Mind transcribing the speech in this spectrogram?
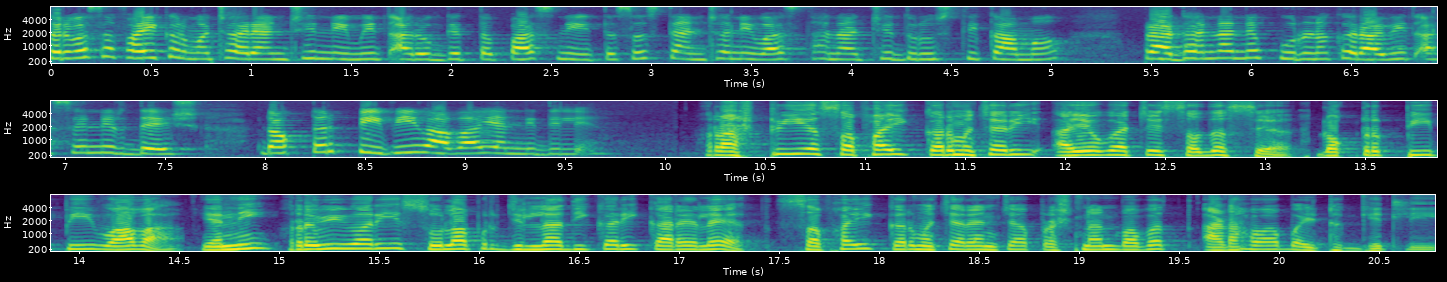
सर्व सफाई कर्मचाऱ्यांची नियमित आरोग्य तपासणी तसंच त्यांच्या निवासस्थानाची दुरुस्ती कामं प्राधान्याने पूर्ण करावीत असे निर्देश डॉक्टर पी व्ही वावा यांनी दिले. राष्ट्रीय सफाई कर्मचारी आयोगाचे सदस्य डॉक्टर पी पी वावा यांनी रविवारी सोलापूर जिल्हाधिकारी कार्यालयात सफाई कर्मचाऱ्यांच्या प्रश्नांबाबत आढावा बैठक घेतली.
